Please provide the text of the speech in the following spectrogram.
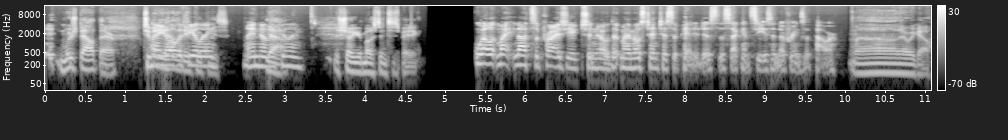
mushed out there. Too many I the holiday feeling. cookies. I know Yeah. the feeling. The show you're most anticipating. Well, it might not surprise you to know that my most anticipated is the second season of Rings of Power. Oh, there we go.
